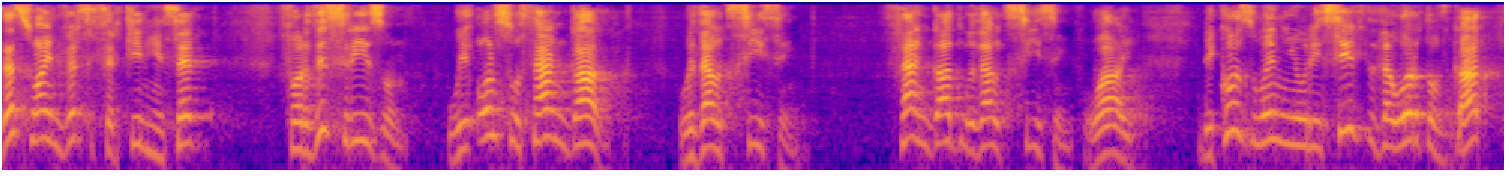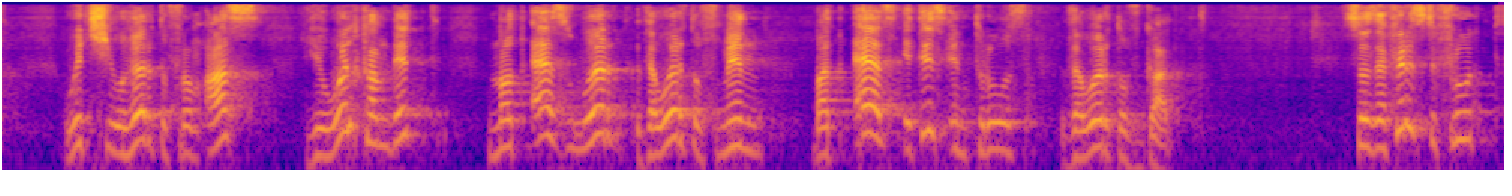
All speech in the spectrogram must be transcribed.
That's why in verse 13 he said, For this reason we also thank God without ceasing. Thank God without ceasing. Why? Because when you received the word of God, which you heard from us, you welcomed it not as word, the word of men, but as it is in truth the word of God. So the first fruit,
